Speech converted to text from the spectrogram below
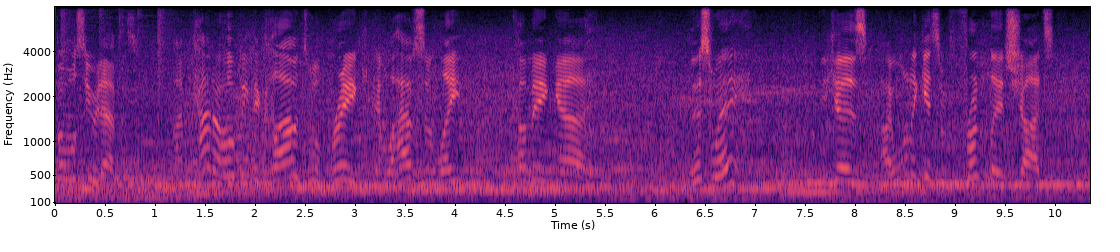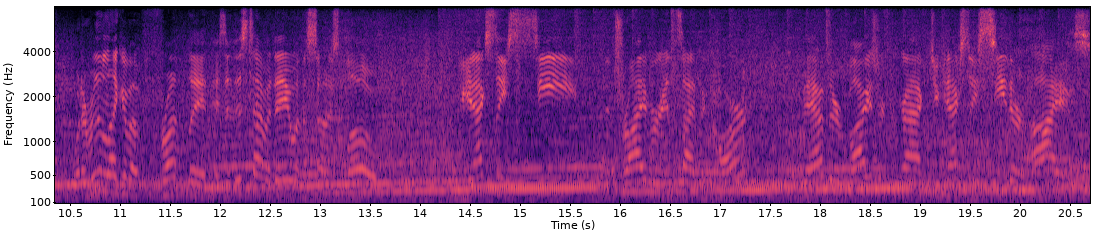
But we'll see what happens. I'm kind of hoping the clouds will break and we'll have some light coming uh, this way because I want to get some front lit shots. What I really like about front lit is at this time of day when the sun is low, you can actually see the driver inside the car. If they have their visor cracked, you can actually see their eyes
